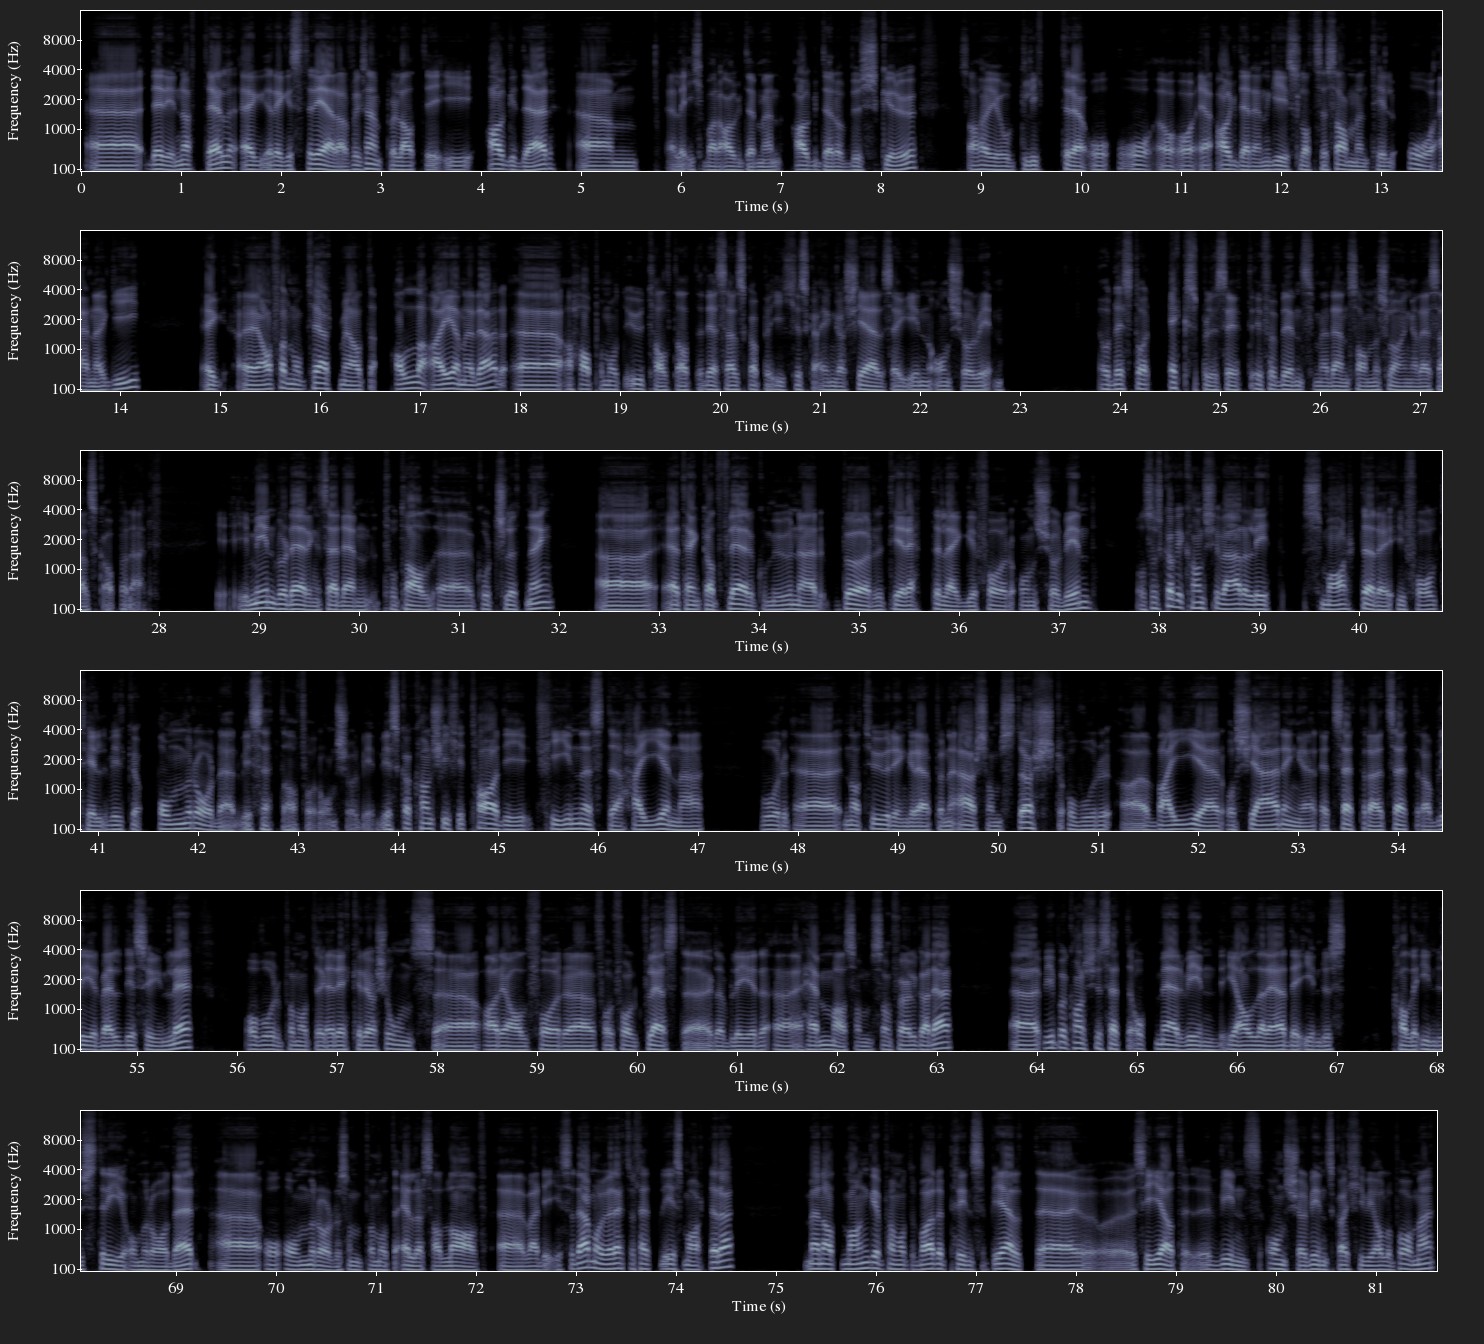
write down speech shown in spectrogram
Eh, det er de nødt til. Jeg registrerer f.eks. at i Agder, um, eller ikke bare Agder, men Agder og Buskerud, så har jo Glitre og, og, og, og Agder Energi slått seg sammen til Å Energi. Jeg har iallfall notert meg at alle eierne der eh, har på en måte uttalt at det selskapet ikke skal engasjere seg innen onshore vind. Og det står eksplisitt i forbindelse med den sammenslåingen av det selskapet der i min vurdering så er det en total uh, kortslutning. Uh, jeg tenker at flere kommuner bør tilrettelegge for onshore vind. Og så skal vi kanskje være litt smartere i forhold til hvilke områder vi setter av for onshore vind. Vi skal kanskje ikke ta de fineste heiene hvor eh, naturinngrepene er som størst, og hvor eh, veier og skjæringer etc. etc. blir veldig synlige og hvor på en måte rekreasjonsareal for, eh, for folk flest eh, det blir eh, hemma som, som følge av det. Vi bør kanskje sette opp mer vind i allerede industri industriområder, og områder som på en måte ellers har lav verdi. Så der må vi rett og slett bli smartere. Men at mange på en måte bare prinsipielt sier at vind, onshore vind skal ikke vi holde på med,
